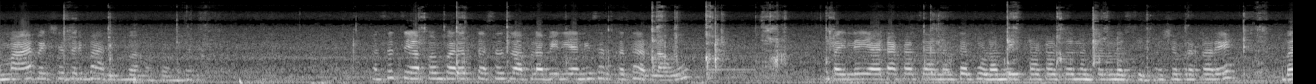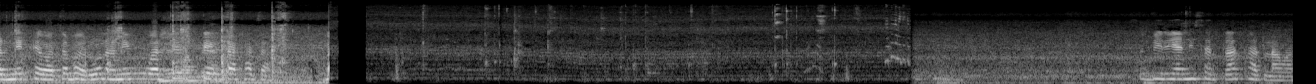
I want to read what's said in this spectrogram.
माळ्यापेक्षा तरी भारीच बनवतो. असंच ते आपण परत तसंच आपला बिर्याणी सारखं थर लावू. पहिले या टाकायचा नंतर थोडा मीठ टाकायचा नंतर लसूण. अशा प्रकारे बरणीत ठेवायचा भरून आणि वर्ष तेल टाकायचा. तर बिर्याणी सारखा लावा.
